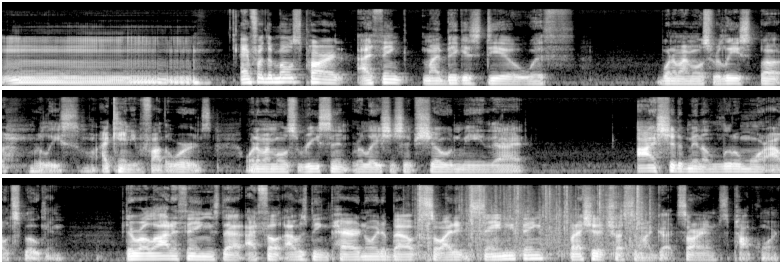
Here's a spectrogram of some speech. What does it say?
Mm. And for the most part, I think my biggest deal with one of my most released uh, release i can't even find the words. One of my most recent relationships showed me that i should have been a little more outspoken. There were a lot of things that i felt i was being paranoid about so i didn't say anything but i should have trusted my gut. Sorry it's popcorn.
